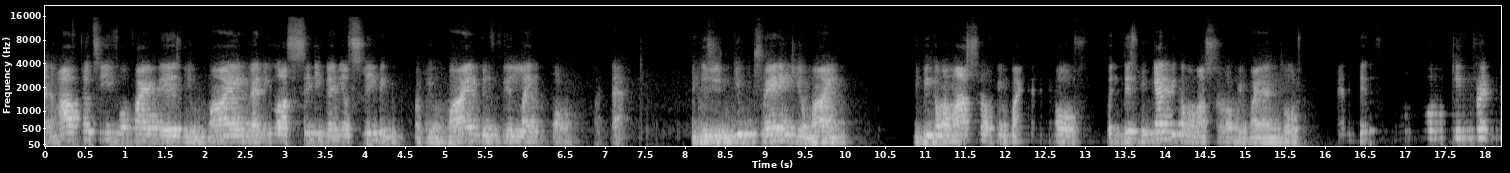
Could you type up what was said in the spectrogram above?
and after three, four, five days, your mind, when you are sitting, when you're sleeping, but your mind will feel like walking like that. Because you give training to your mind. You become a master of your mind thoughts. With this, you can become a master of your mind and thoughts. And there is also different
